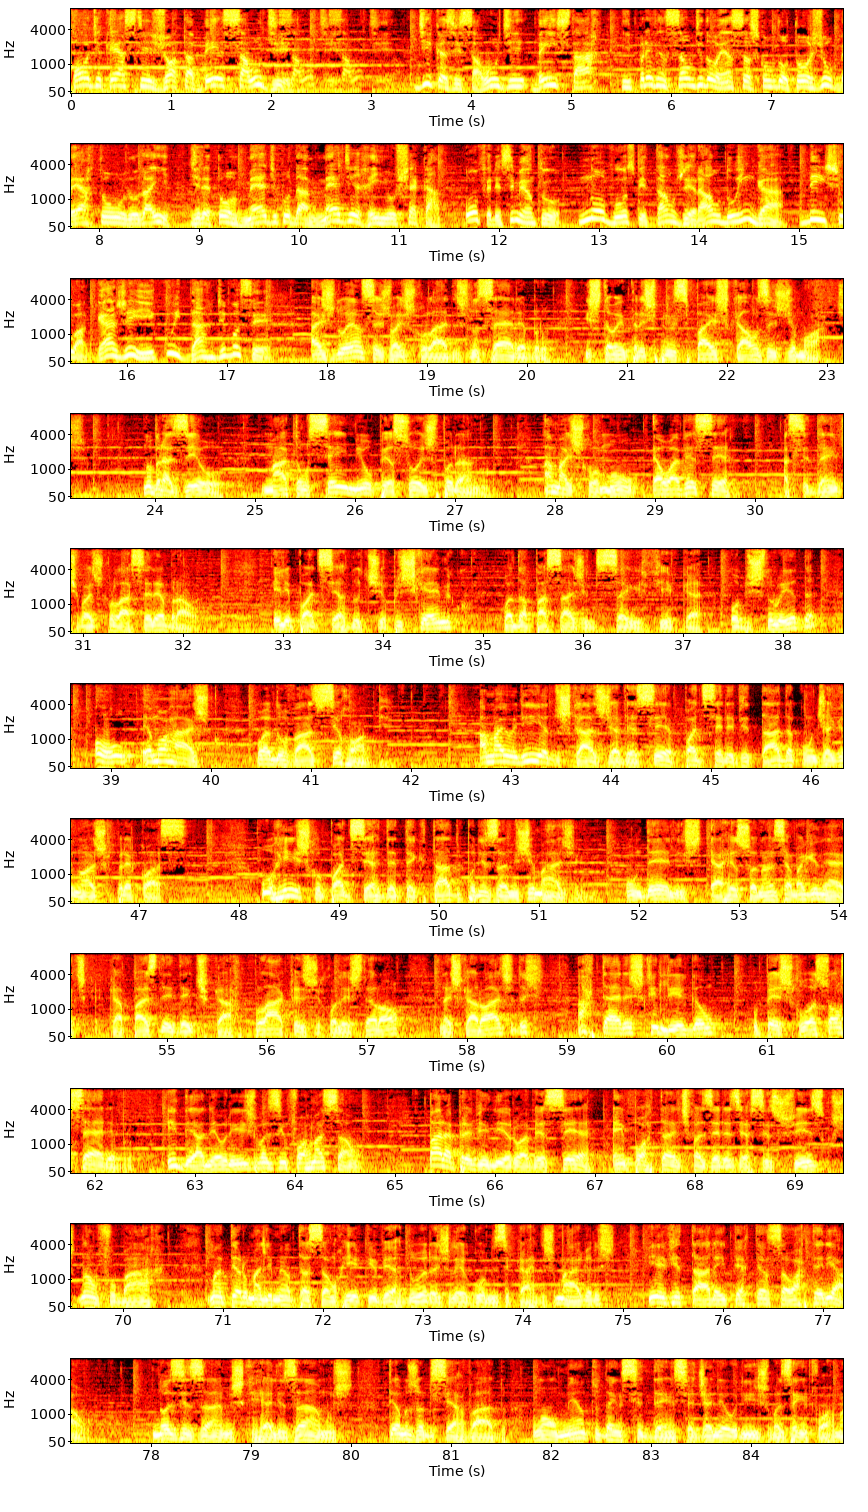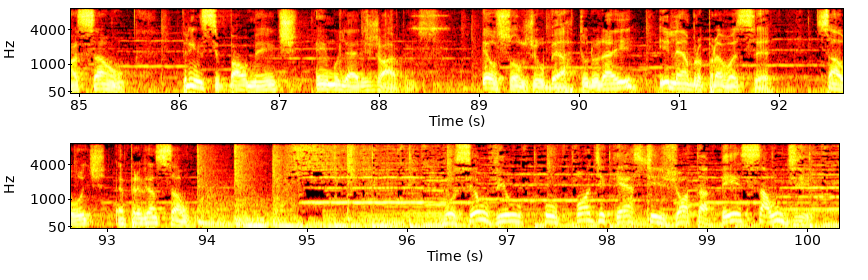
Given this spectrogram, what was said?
Podcast JB Saúde. Saúde, saúde. Dicas de saúde, bem-estar e prevenção de doenças com o Dr. Gilberto Ururaí, diretor médico da Med Rio Checkup. Oferecimento: Novo Hospital Geral do Ingá. Deixe o HGI cuidar de você. As doenças vasculares do cérebro estão entre as principais causas de morte. No Brasil, matam 100 mil pessoas por ano. A mais comum é o AVC, acidente vascular cerebral. Ele pode ser do tipo isquêmico, quando a passagem de sangue fica obstruída, ou hemorrágico, quando o vaso se rompe. A maioria dos casos de AVC pode ser evitada com diagnóstico precoce. O risco pode ser detectado por exames de imagem. Um deles é a ressonância magnética, capaz de identificar placas de colesterol nas carótidas, artérias que ligam o pescoço ao cérebro e de aneurismas e informação. Para prevenir o AVC, é importante fazer exercícios físicos, não fumar, manter uma alimentação rica em verduras, legumes e carnes magras e evitar a hipertensão arterial. Nos exames que realizamos, temos observado um aumento da incidência de aneurismas em formação, principalmente em mulheres jovens. Eu sou Gilberto Uraí e lembro para você: saúde é prevenção. Você ouviu o podcast JP Saúde.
